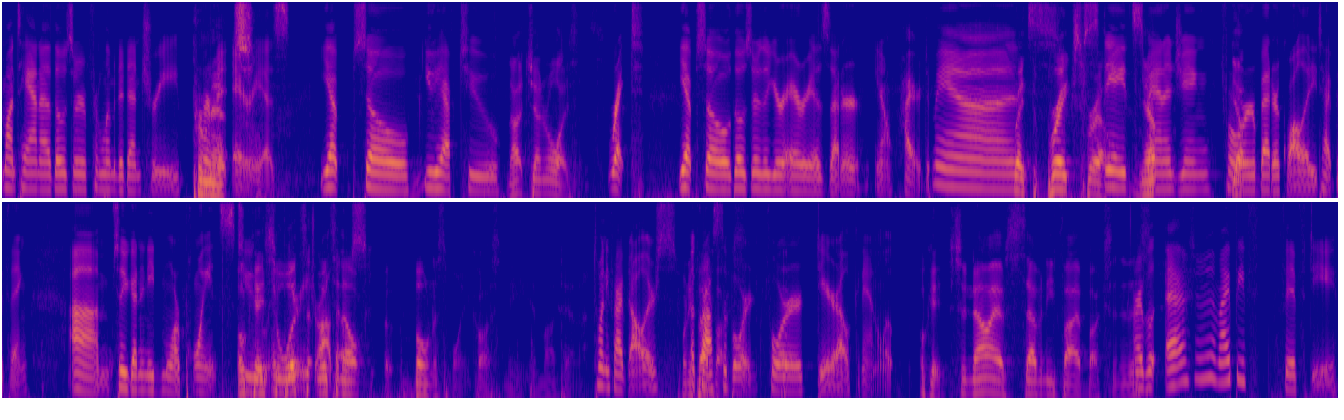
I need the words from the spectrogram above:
Montana, those are for limited entry permit areas. Yep. So Mm-hmm. you have to Not general license. right. Yep. So those are the, your areas that are you know higher demand. Right, the breaks for states Yep. managing for better quality type of thing. Um, so you're going to need more points to Okay, so what's what's an elk uh, bonus point cost me in Montana? Twenty-five dollars 25 across the board for deer, elk, and antelope. Okay, so now I have 75 bucks into this. bel- actually, it might be fifty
